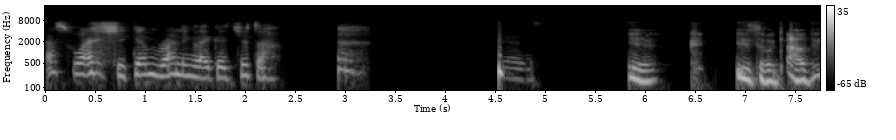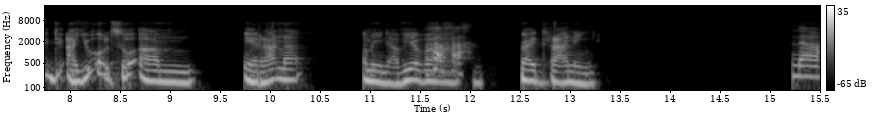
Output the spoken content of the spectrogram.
that's why she came running like a cheetah. yes. Yeah. So, have, are you also um a runner? I mean, have you ever tried running? No,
